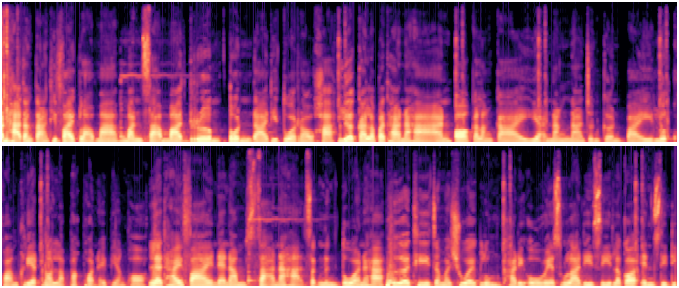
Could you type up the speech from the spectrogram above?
ปัญหาต่างๆที่ฝ้ายกล่าวมา มันสามารถเริ่มต้นได้ที่ตัวเราค่ะ เลือกการรับประทานอาหาร ออกกำลังกาย อย่านั่งนานจนเกินไป ลดความเครียดนอนหลับพักผ่อนให้เพียงพอ และท้ายฝ้ายแนะนำสารอาหารสักหนึ่งตัวนะคะ เพื่อที่จะมาช่วยกลุ่ม cardiovascular disease แล้วก็ NCD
